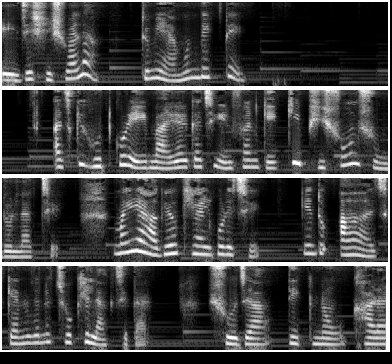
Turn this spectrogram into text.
এই যে শেষওয়ালা তুমি এমন দেখতে? আজকে হুট করেই মায়ের কাছে ইরফানকে কি ভীষণ সুন্দর লাগছে। মাইয়া আগেও খেয়াল করেছে, কিন্তু আজ কেন যেন চোখে লাগছে তার। সোজা, তীক্ষ্ণ, খাড়া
